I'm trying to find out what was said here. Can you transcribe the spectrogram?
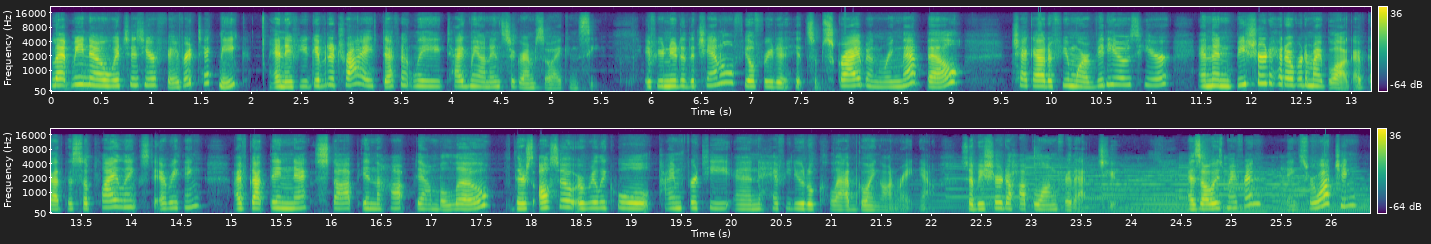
Let me know which is your favorite technique. And if you give it a try, definitely tag me on Instagram so I can see. If you're new to the channel, feel free to hit subscribe and ring that bell check out a few more videos here, and then be sure to head over to my blog. I've got the supply links to everything. I've got the next stop in the hop down below. There's also a really cool Time for Tea and Heffy Doodle collab going on right now, so be sure to hop along for that too. As always, my friend, thanks for watching.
